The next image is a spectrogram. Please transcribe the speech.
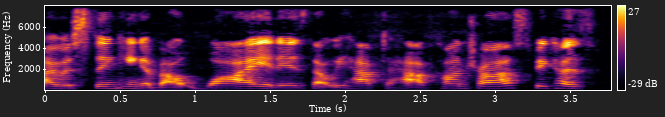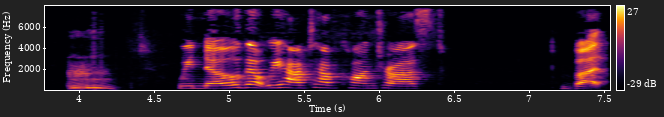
I was thinking about why it is that we have to have contrast because we know that we have to have contrast, but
